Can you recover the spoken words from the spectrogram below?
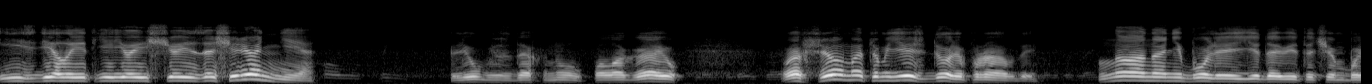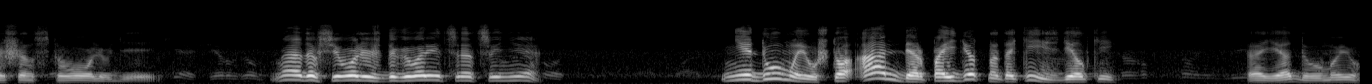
и сделает ее еще изощреннее. Люк вздохнул. Полагаю, во всем этом есть доля правды, но она не более ядовита, чем большинство людей. Надо всего лишь договориться о цене. Не думаю, что Амбер пойдет на такие сделки. А я думаю.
